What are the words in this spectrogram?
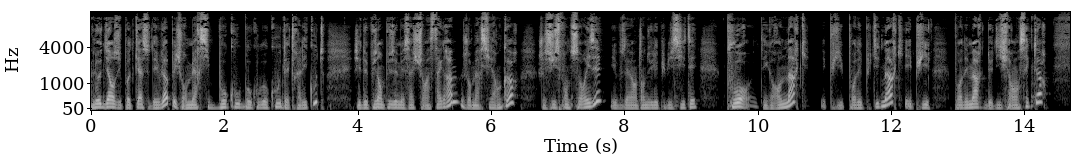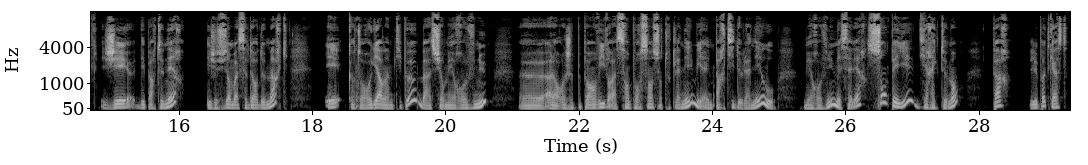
L'audience du podcast se développe et je vous remercie beaucoup, beaucoup, beaucoup d'être à l'écoute. J'ai de plus en plus de messages sur Instagram. Je vous remercie là encore. Je suis sponsorisé et vous avez entendu les publicités pour des grandes marques et puis pour des petites marques et puis pour des marques de différents secteurs. J'ai des partenaires et je suis ambassadeur de marques. Et quand on regarde un petit peu bah, sur mes revenus, euh, alors je peux pas en vivre à 100% sur toute l'année, mais il y a une partie de l'année où mes revenus, mes salaires sont payés directement par les podcasts,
